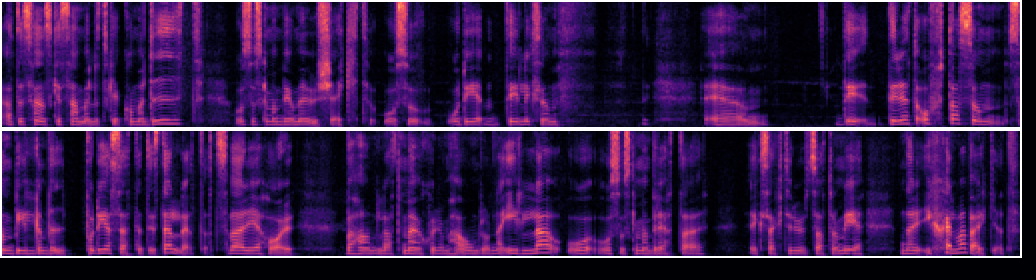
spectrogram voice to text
att det svenska samhället ska komma dit och så ska man be om ursäkt. Och, så, och det, det är liksom... Eh, det, det, är rätt ofta som, som bilden blir på det sättet istället. Att Sverige har behandlat människor i de här områdena illa och, och så ska man berätta exakt hur utsatta de är. När i själva verket,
